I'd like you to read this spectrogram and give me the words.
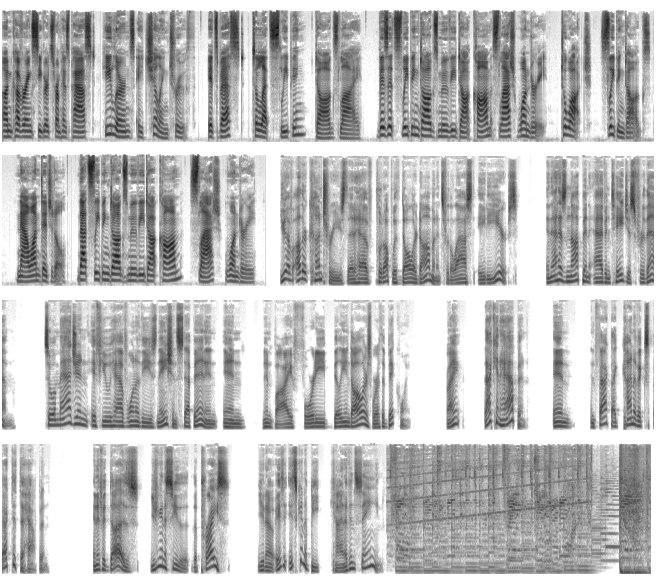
Uncovering secrets from his past, he learns a chilling truth. It's best to let sleeping dogs lie. Visit sleepingdogsmovie.com slash Wondery to watch Sleeping Dogs, now on digital. That's sleepingdogsmovie.com slash Wondery. You have other countries that have put up with dollar dominance for the last 80 years, and that has not been advantageous for them. So imagine if you have one of these nations step in and and and buy 40 billion dollars worth of Bitcoin, right? That can happen. And in fact, I kind of expect it to happen. And if it does, you're going to see the the price, you know, it's, it's going to be kind of insane.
